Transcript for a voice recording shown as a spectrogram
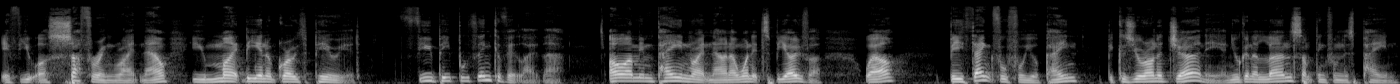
if you are suffering right now, you might be in a growth period. Few people think of it like that. Oh, I'm in pain right now and I want it to be over. Well, be thankful for your pain because you're on a journey and you're going to learn something from this pain.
